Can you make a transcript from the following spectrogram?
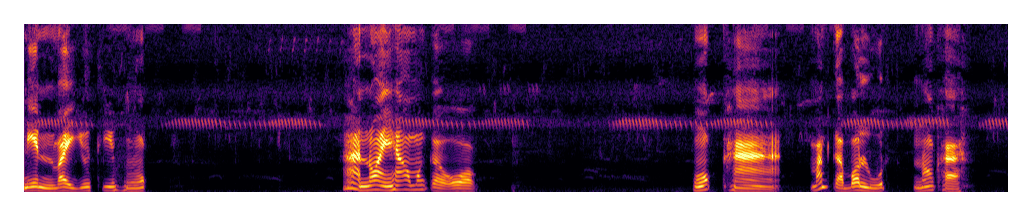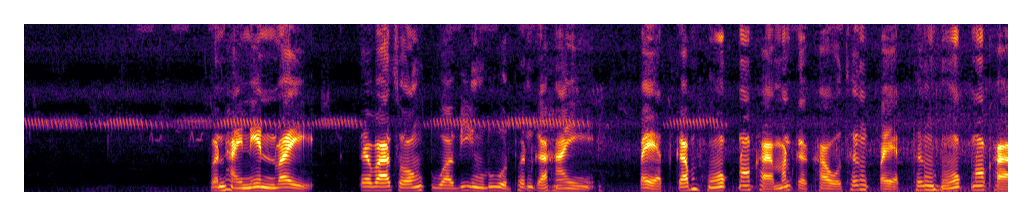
เน้นไว้อยู่ที่หก ห้าน้อยเฮามันก็ออกหกหามันก็บ่หลุดเนาะค่ะ เพิ่นให้เน้นไว้ แต่ว่าสองตัววิ่งรูดเพิ่นก็ให้แปดกับหกเนาะค่ะ มันก็เข่าเทั้งแปดเทั้งหกเนาะค่ะ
